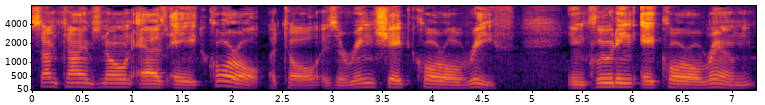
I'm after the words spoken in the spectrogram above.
sometimes known as a coral atoll, is a ring shaped coral reef including a coral rim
